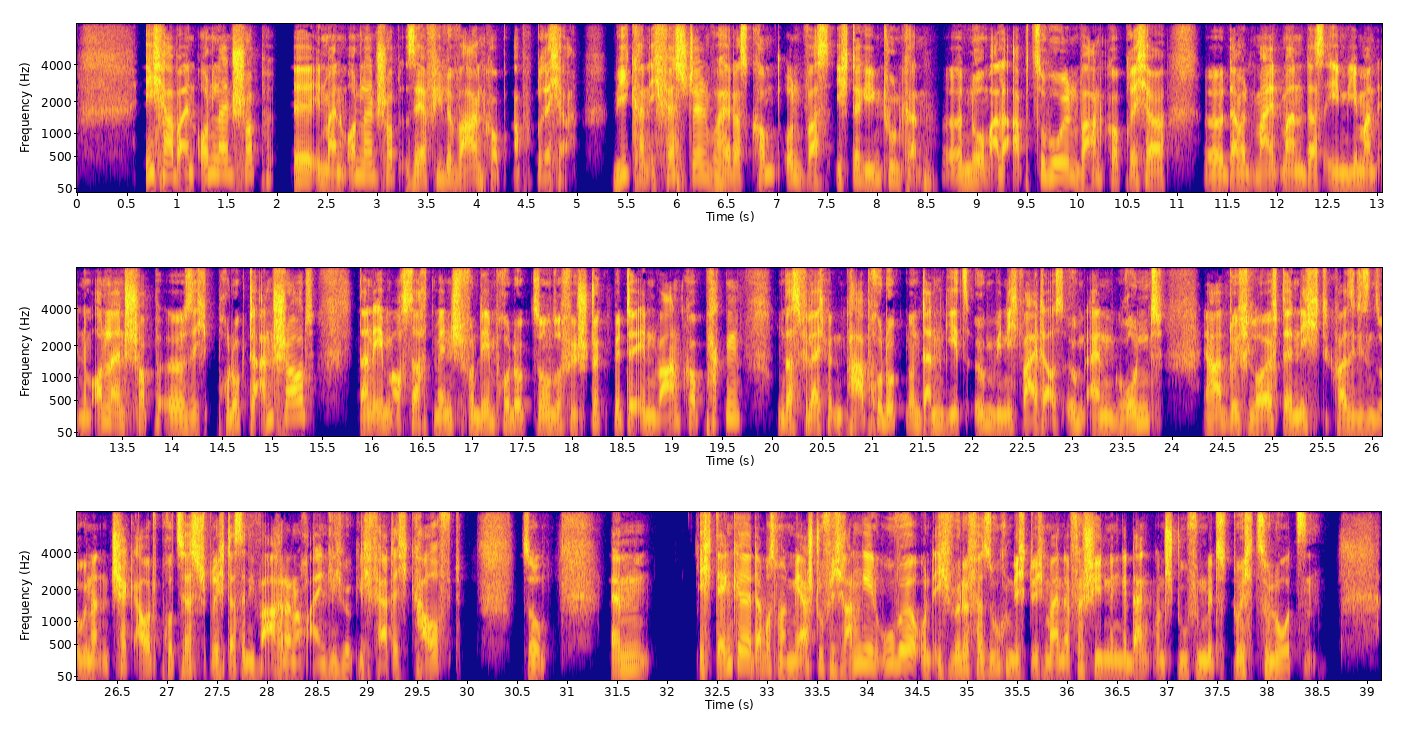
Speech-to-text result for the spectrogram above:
ich habe einen Online-Shop, äh, in meinem Online-Shop sehr viele Warenkorbabbrecher. Wie kann ich feststellen, woher das kommt und was ich dagegen tun kann? Äh, nur um alle abzuholen, Warenkorbbrecher, äh, damit meint man, dass eben jemand in einem Online-Shop äh, sich Produkte anschaut, dann eben auch sagt, Mensch, von dem Produkt so und so viel Stück bitte in den Warenkorb packen und das vielleicht mit ein paar Produkten und dann geht's irgendwie nicht weiter. Aus irgendeinem Grund ja, durchläuft er nicht quasi diesen sogenannten Checkout-Prozess, sprich, dass er die Ware dann auch eigentlich wirklich fertig kauft. So. Ähm, ich denke, da muss man mehrstufig rangehen, Uwe, und ich würde versuchen, dich durch meine verschiedenen Gedanken und Stufen mit durchzulotsen.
